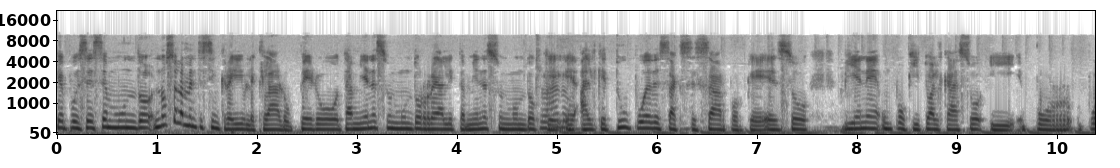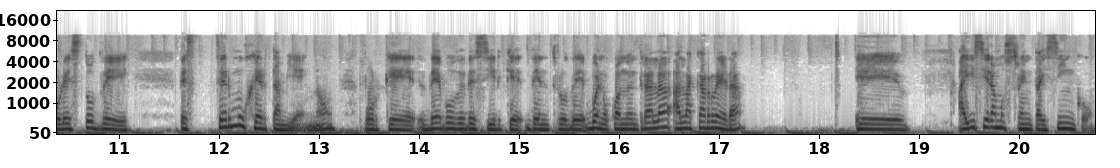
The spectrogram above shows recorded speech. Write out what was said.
que pues ese mundo no solamente es increíble, claro, pero también es un mundo real y también es un mundo claro. que, eh, al que tú puedes accesar, porque eso viene un poquito al caso y por, por esto de, de ser mujer también, ¿no? Porque debo de decir que dentro de, bueno, cuando entré a la, a la carrera, eh, ahí sí éramos 35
